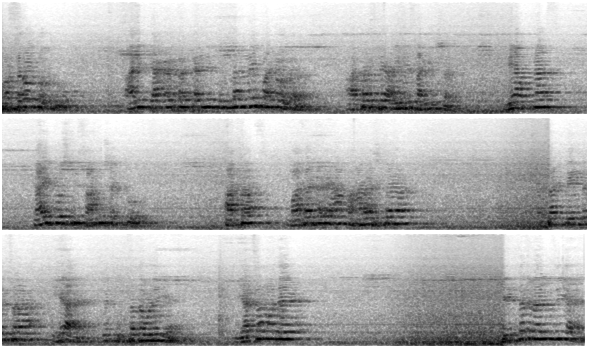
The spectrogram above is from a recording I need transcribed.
पसरवत होतो. आणि त्याकरता त्यांनी सुंदर नाही पाठवलं. आता ते आईने सांगितलं मी आपणास काही गोष्टी सांगू शकतो. आता माझ्याकडे हा महाराष्ट्र केंद्रचा हे आहे जे तुमच्याजवळही आहे. याच्यामध्ये केंद्र व्हॅल्यू जी आहे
